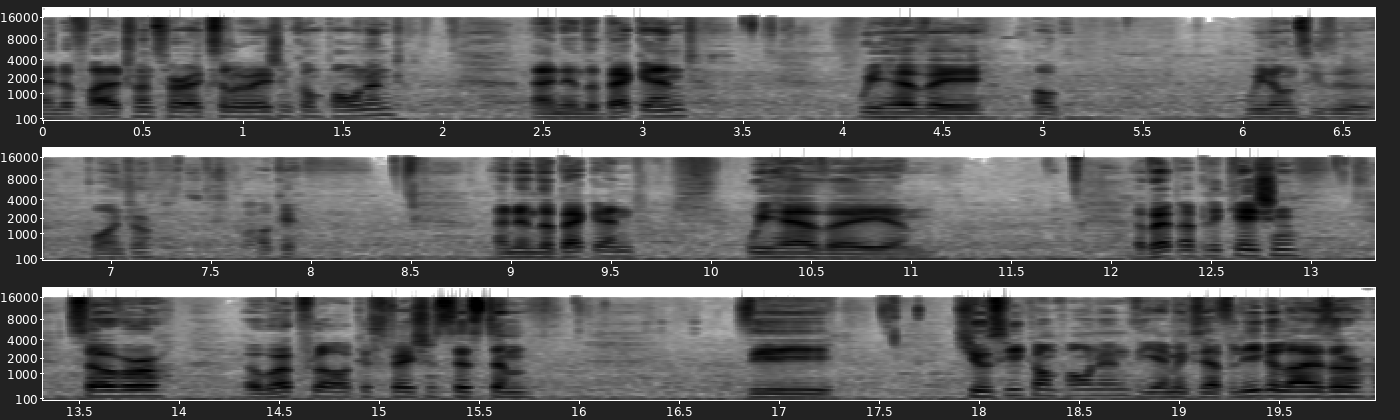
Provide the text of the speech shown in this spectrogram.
and a file transfer acceleration component. And in the back end, we have a, oh, we don't see the pointer? Okay. And in the back end, we have a, um, a web application server, a workflow orchestration system, the QC component, the MXF legalizer,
